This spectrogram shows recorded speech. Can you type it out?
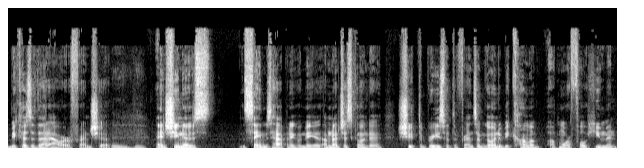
because of that hour of friendship. Mm-hmm. And she knows the same is happening with me. I'm not just going to shoot the breeze with the friends. I'm going to become a, a more full human,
